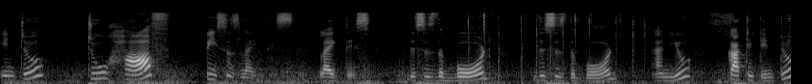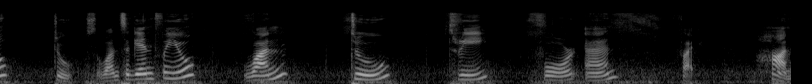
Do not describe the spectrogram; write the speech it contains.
into two half pieces like this, like this. This is the board, this is the board and you cut it into two. So, once again for you 1, 2, 3, 4 and 5. Han,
